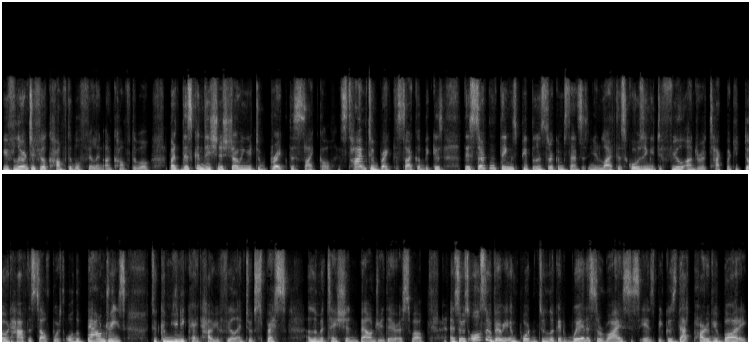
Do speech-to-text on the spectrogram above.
You've learned to feel comfortable feeling uncomfortable. But this condition is showing you to break the cycle. It's time to break the cycle because there's certain things, people, and circumstances in your life that's causing you to feel under attack, but you don't have the self worth or the boundaries to communicate how you feel and to express a limitation boundary there as well. And so it's also very important to look at where the psoriasis is because that part of your body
